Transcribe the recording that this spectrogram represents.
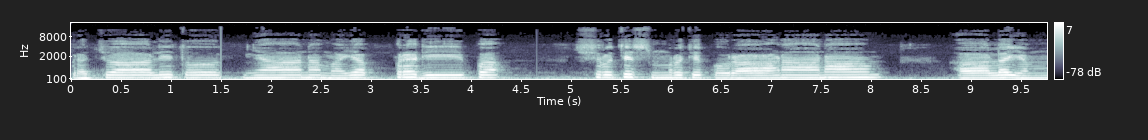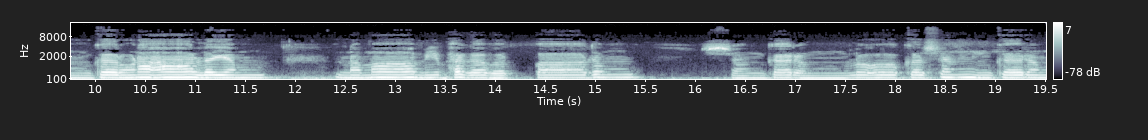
प्रज्वालितो ज्ञानमयप्रदीप श्रुतिस्मृतिपुराणानाम् आलयं करुणालयं नमामि भगवत्पादं శంకరం లోకశంకరం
